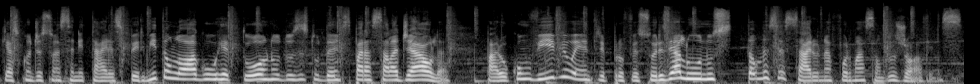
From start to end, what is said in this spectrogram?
Que as condições sanitárias permitam logo o retorno dos estudantes para a sala de aula, para o convívio entre professores e alunos, tão necessário na formação dos jovens.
